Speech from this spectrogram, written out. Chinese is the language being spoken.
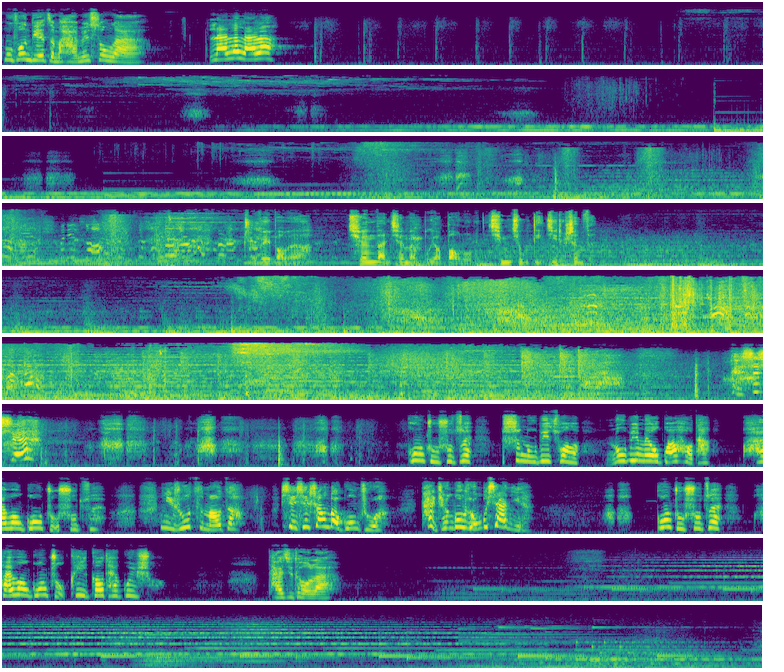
沐风蝶怎么还没送来？来了来了。只为报恩啊！千万千万不要暴露了你青丘帝姬的身份。公主恕罪，是奴婢错了，奴婢没有管好她，还望公主恕罪。你如此毛躁，险些伤到公主，太晨宫容不下你。公主恕罪，还望公主可以高抬贵手。抬起头来。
